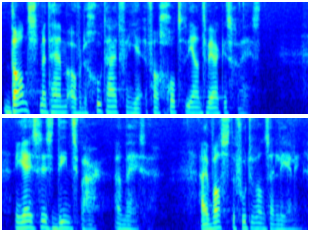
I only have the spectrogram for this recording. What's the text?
danst met hem over de goedheid van, van God die aan het werk is geweest. En Jezus is dienstbaar aanwezig. Hij was de voeten van zijn leerlingen.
